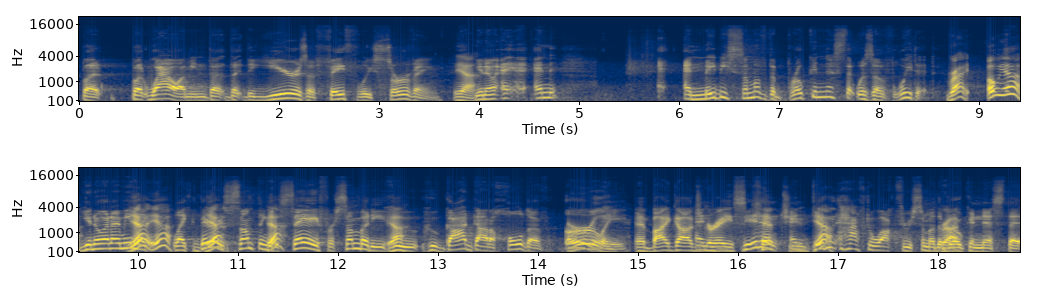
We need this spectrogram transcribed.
But, but wow, I mean, the, the, the years of faithfully serving. Yeah. You know, and, and, and maybe some of the brokenness that was avoided. right oh yeah You know what I mean? yeah like, yeah Like there is yeah, something yeah. to say for somebody Yeah. who, who God got a hold of early early and by god's and grace kept you and didn't have to walk through some of the Right. brokenness that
